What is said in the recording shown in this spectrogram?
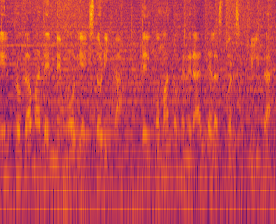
El programa de memoria histórica del Comando General de las Fuerzas Militares.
